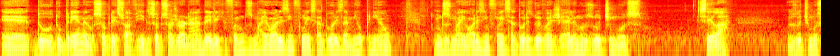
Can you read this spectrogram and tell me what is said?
é, do, do Brennan sobre sua vida, sobre sua jornada. Ele que foi um dos maiores influenciadores, na minha opinião, um dos maiores influenciadores do Evangelho nos últimos, sei lá, nos últimos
